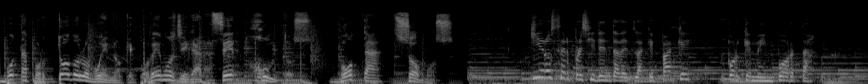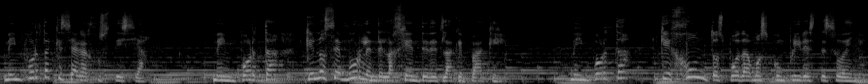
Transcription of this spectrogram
vota por todo lo bueno que podemos llegar a ser juntos. Vota Somos. Quiero ser presidenta de Tlaquepaque porque me importa Me importa que se haga justicia. Me importa que no se burlen de la gente de Tlaquepaque. Me importa que juntos podamos cumplir este sueño.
